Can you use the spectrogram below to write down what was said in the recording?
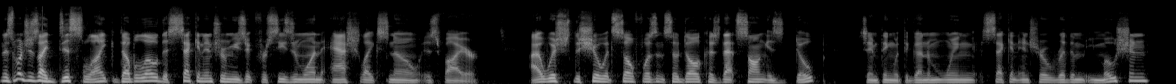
And as much as I dislike 00, the second intro music for season 1 Ash Like Snow is fire. I wish the show itself wasn't so dull cuz that song is dope. Same thing with the Gundam Wing second intro rhythm emotion.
